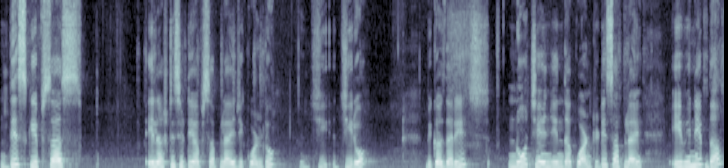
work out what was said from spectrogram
this gives us elasticity of supply is equal to 0 because there is no change in the quantity supply even if the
